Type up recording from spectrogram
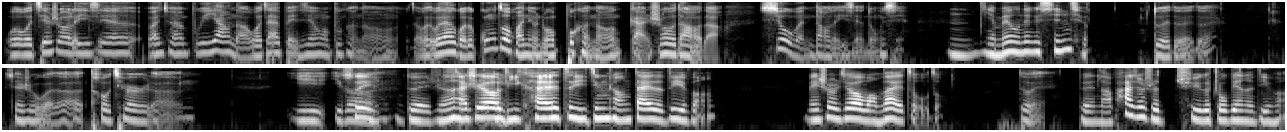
我我接受了一些完全不一样的，我在北京我不可能，我我在我的工作环境中不可能感受到的、嗅闻到的一些东西。嗯，也没有那个心情。对对对，这是我的透气儿的一一个。所以，对人还是要离开自己经常待的地方，没事儿就要往外走走。对，对，哪怕就是去一个周边的地方。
